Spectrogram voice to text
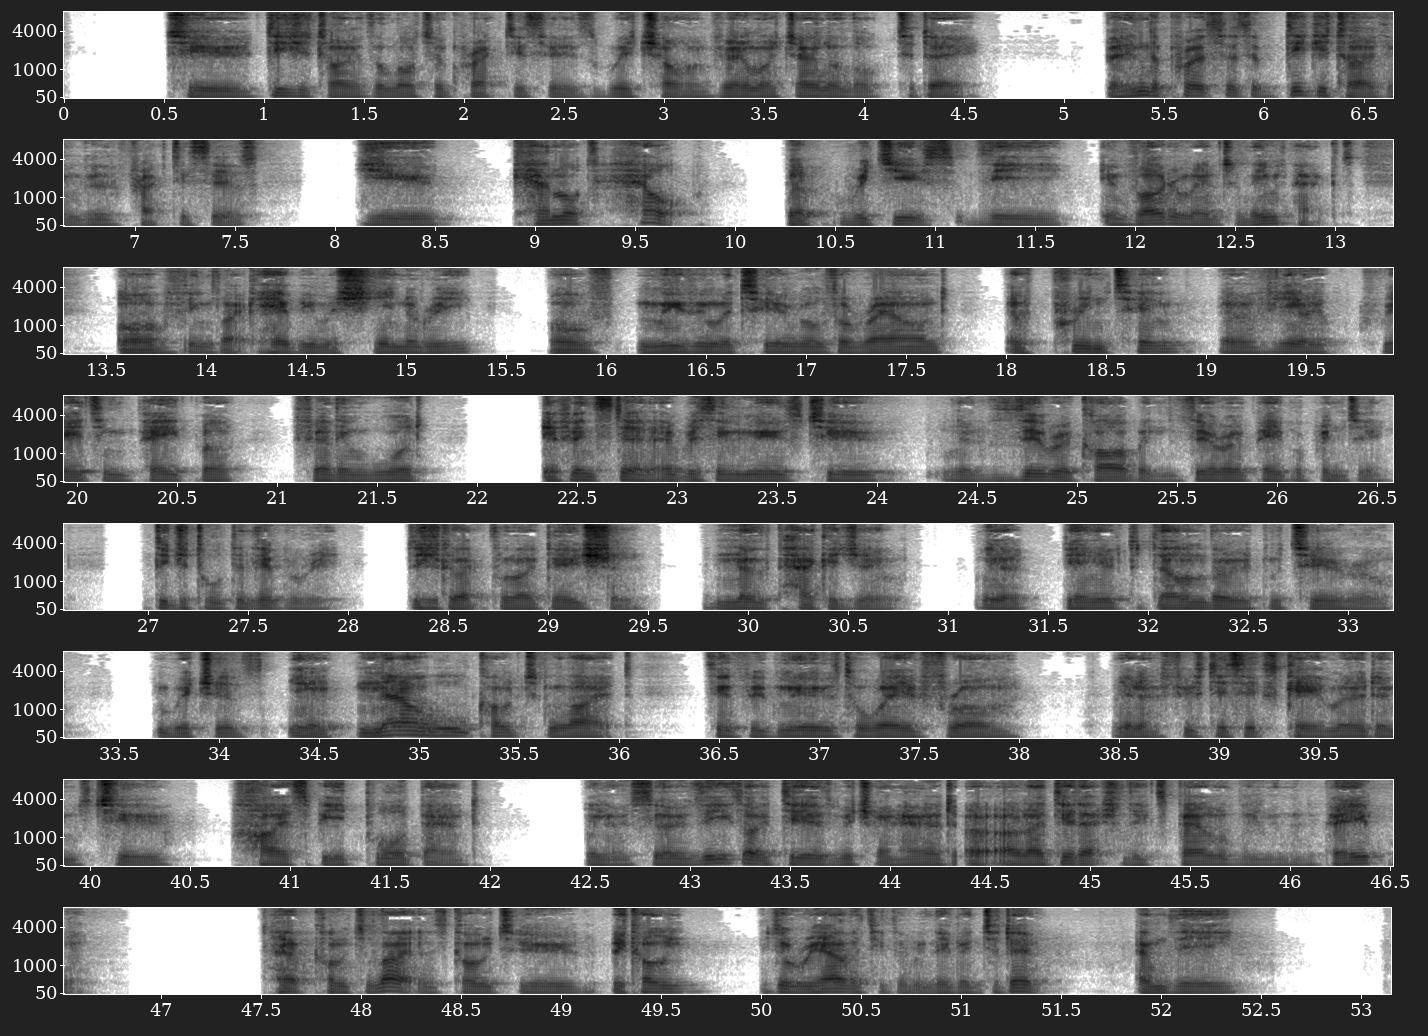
to digitize a lot of practices which are very much analog today. But in the process of digitizing those practices, you cannot help but reduce the environmental impact of things like heavy machinery, of moving materials around, of printing, of you know creating paper, felling wood. If instead everything moves to you know, zero carbon, zero paper printing, digital delivery, digital actualization, no packaging, you know, being able to download material, which is, you know, now all come to light since we've moved away from, you know, 56k modems to high speed broadband. You know, so these ideas which I had, uh, and I did actually expound on them in the paper, have come to light. It's come to become the reality that we live in today. And the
